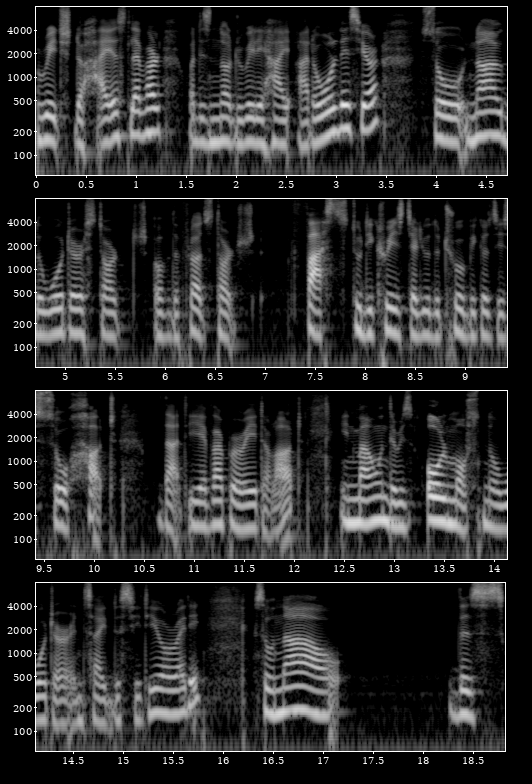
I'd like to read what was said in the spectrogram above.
reached the highest level, what is not really high at all this year. So now the water start of the flood starts fast to decrease, tell you the truth, because it's so hot that it evaporate a lot. In Maun, there is almost no water inside the city already. So now this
